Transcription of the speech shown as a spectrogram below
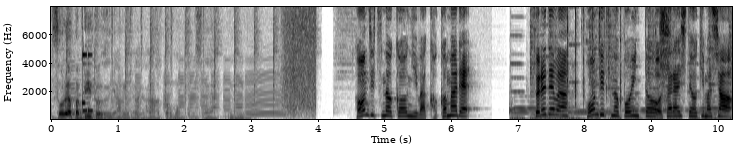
それやっぱビートルズにあるんじゃないかなと思ってますね、うん、本日の講義はここまで。それでは本日のポイントをおさらいしておきましょう。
